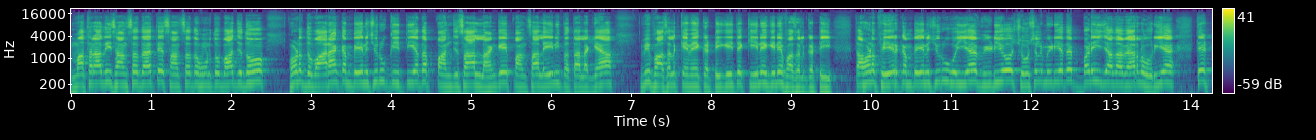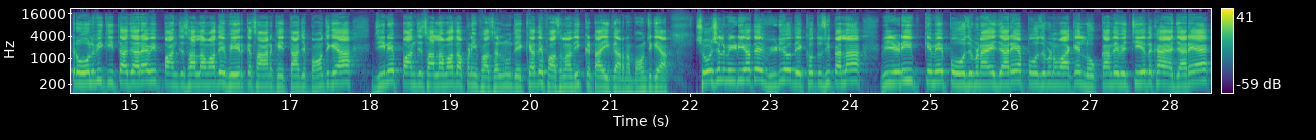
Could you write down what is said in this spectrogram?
ਮਥਰਾ ਦੀ ਸੰਸਦ ਹੈ ਤੇ ਸੰਸਦ ਹੋਣ ਤੋਂ ਬਾਅਦ ਜਦੋਂ ਹੁਣ ਦੁਬਾਰਾ ਕੰਪੇਨ ਸ਼ੁਰੂ ਕੀਤੀ ਆ ਤਾਂ 5 ਸਾਲ ਲੰਘ ਗਏ 5 ਸਾਲ ਇਹ ਨਹੀਂ ਪਤਾ ਲੱਗਿਆ ਵੀ ਫਸਲ ਕਿਵੇਂ ਕੱਟੀ ਗਈ ਤੇ ਕਿਹਨੇ ਕਿਹਨੇ ਫਸਲ ਕੱਟੀ। ਤਾਂ ਹੁਣ ਫੇਰ ਕੰਪੇਨ ਸ਼ੁਰੂ ਹੋਈ ਹੈ। ਵੀਡੀਓ ਸੋਸ਼ਲ ਮੀਡੀਆ ਤੇ ਬੜੀ ਜ਼ਿਆਦਾ ਵਾਇਰਲ ਹੋ ਰਹੀ ਹੈ ਤੇ ਟਰੋਲ ਵੀ ਕੀਤਾ ਜਾ ਰਿਹਾ ਵੀ 5 ਸਾਲਾਂ ਬਾਅਦ ਇਹ ਫੇਰ ਕਿਸਾਨ ਖੇਤਾਂ 'ਚ ਪਹੁੰਚ ਗਿਆ ਜਿਨੇ 5 ਸਾਲਾਂ ਬਾਅਦ ਆਪਣੀ ਫਸਲ ਨੂੰ ਦੇਖਿਆ ਤੇ ਫਸਲਾਂ ਦੀ ਕਟਾਈ ਕਰਨ ਪਹੁੰਚ ਗਿਆ। ਸੋਸ਼ਲ ਮੀਡੀਆ ਤੇ ਵੀਡੀਓ ਦੇਖੋ ਤੁਸੀਂ ਪਹਿਲਾਂ ਵੀ ਜਿਹੜੀ ਕਿਵੇਂ ਪੋਜ਼ ਬਣਾਏ ਜਾ ਰਹੇ ਆ, ਪੋਜ਼ ਬਣਵਾ ਕੇ ਲੋਕਾਂ ਦੇ ਵਿੱਚ ਇਹ ਦਿਖਾਇਆ ਜਾ ਰਿਹਾ ਹੈ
